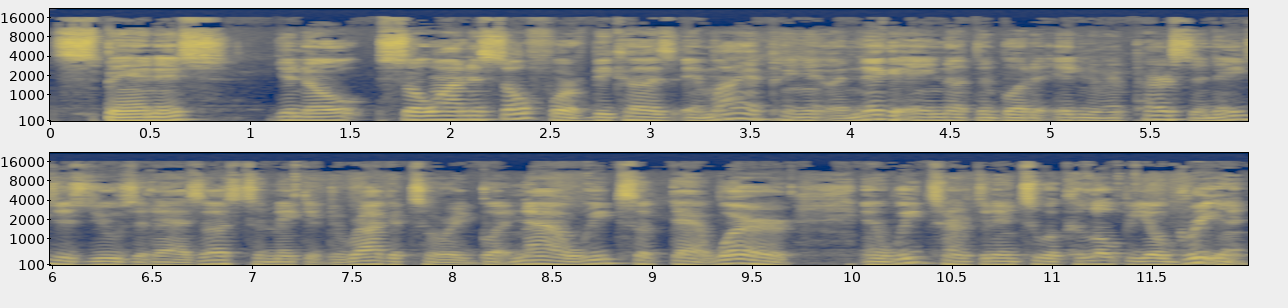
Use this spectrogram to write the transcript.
Spanish, you know, so on and so forth. Because in my opinion, a nigga ain't nothing but an ignorant person. They just use it as us to make it derogatory. But now we took that word and we turned it into a colloquial greeting.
